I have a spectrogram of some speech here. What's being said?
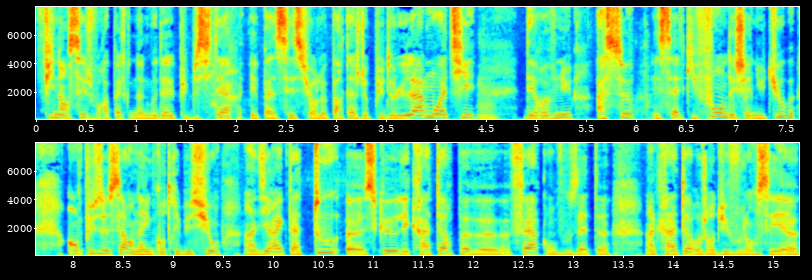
financer. Je vous rappelle que notre modèle publicitaire est passé sur le partage de plus de la moitié hmm. des revenus à ceux et celles qui font des chaînes YouTube. En plus de ça, on a une contribution indirecte à tout ce que les créateurs peuvent faire. Quand vous êtes un créateur aujourd'hui vous lancez euh,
